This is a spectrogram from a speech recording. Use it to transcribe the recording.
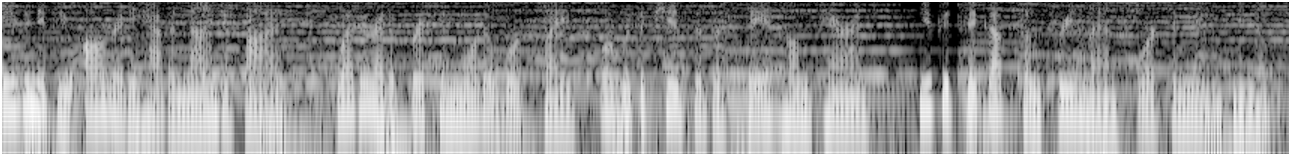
Even if you already have a 9 to 5, whether at a brick and mortar workplace or with the kids as a stay at home parent, you could pick up some freelance work in the evenings.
